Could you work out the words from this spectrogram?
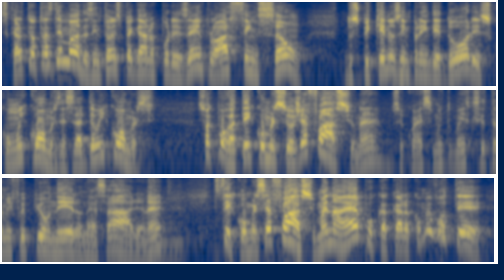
Os caras têm outras demandas. Então eles pegaram, por exemplo, a ascensão dos pequenos empreendedores com o e-commerce, necessidade de ter um e-commerce. Só que, porra, ter e-commerce hoje é fácil, né? Você conhece muito bem que você também foi pioneiro nessa área, né? Ter e-commerce é fácil, mas na época, cara, como eu vou ter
